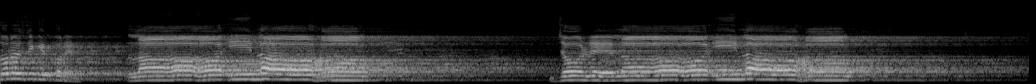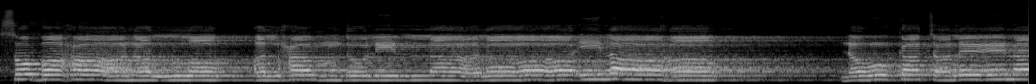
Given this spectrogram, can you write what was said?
জোরে জিকির করেন। লা ইলাহা, জোরে লা ইলাহা। আলহামদুলিল্লাহ, লা ইলাহা। নৌকা চলে না,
